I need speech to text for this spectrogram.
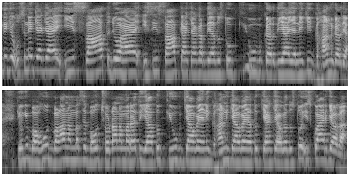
देखिए, उसने क्या क्या है? ई सात जो है, इसी सात का क्या कर दिया दोस्तों? क्यूब कर दिया, यानी कि घन कर दिया। क्योंकि बहुत बड़ा नंबर से बहुत छोटा नंबर है तो या तो क्यूब क्या होगा, यानी घन क्या होगा, या तो क्या क्या होगा दोस्तों? स्क्वायर क्या होगा?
